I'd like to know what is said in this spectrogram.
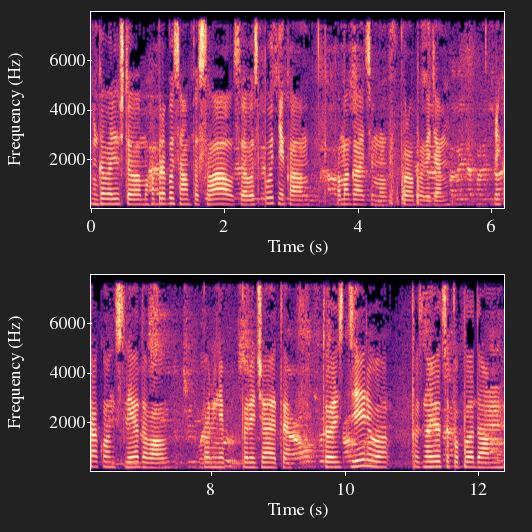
Говорит, что Махапрабху сам послал своего спутника помогать ему в проповеди. И как он следовал Парни Париджайты. То есть дерево познается по плодам.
